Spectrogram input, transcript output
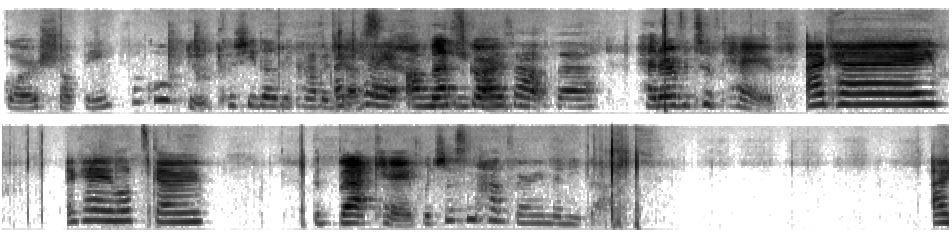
go shopping for Corky because she doesn't have a dress. Okay, I'll Let's meet you go. guys out there. Head over to the cave, Okay. Okay, let's go. the Bat Cave, which doesn't have very many bats. I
